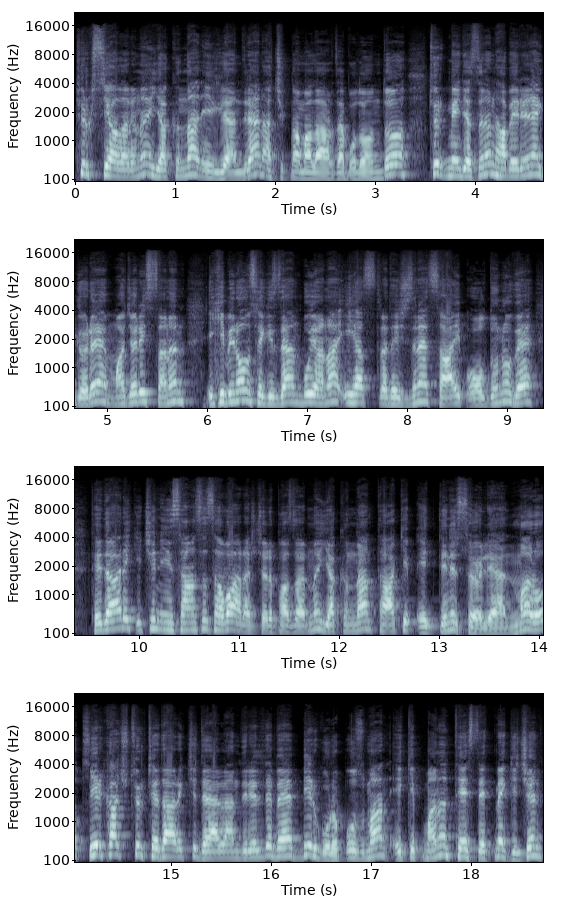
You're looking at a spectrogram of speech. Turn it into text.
Türk sihalarını yakından ilgilendiren açıklamalarda bulundu. Türk medyasının haberine göre Macaristan'ın 2018'den bu yana İHA stratejisine sahip olduğunu ve tedarik için insansız hava araçları pazarını yakından takip ettiğini söyleyen Marot, birkaç Türk tedarikçi değerlendirildi ve bir grup uzman ekipmanı test etmek için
